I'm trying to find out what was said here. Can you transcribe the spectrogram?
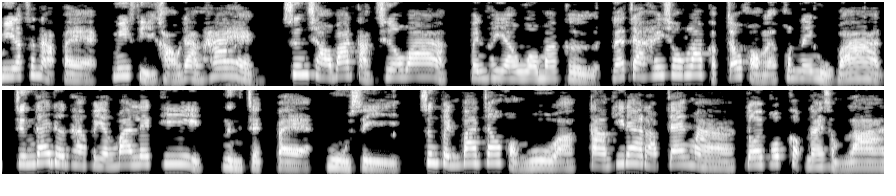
มีลักษณะแปลก มีสีขาวด่างห้าแห่ง ซึ่งชาวบ้านต่างเชื่อว่า เป็นพญาวัวมาเกิด และจะให้โชคลาภกับเจ้าของและคนในหมู่บ้าน จึงได้เดินทางไปยังบ้านเลขที่ 178 หมู่4 ซึ่งเป็นบ้านเจ้าของวัว ตามที่ได้รับแจ้งมา โดยพบกับนายสำราญ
